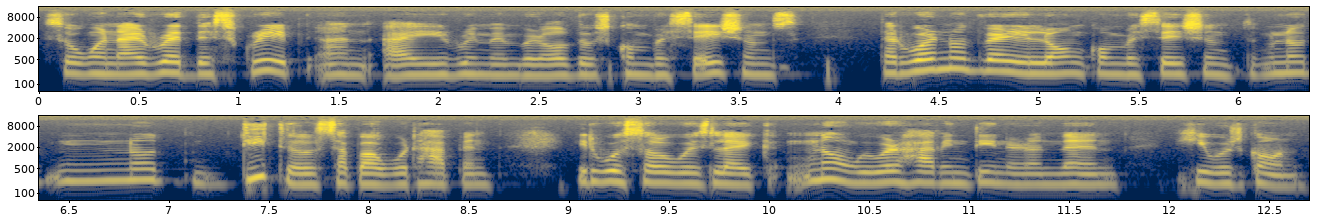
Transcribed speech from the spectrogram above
So when I read the script and I remember all those conversations that were not very long conversations, not not details about what happened. It was always like, no, we were having dinner and then he was gone.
